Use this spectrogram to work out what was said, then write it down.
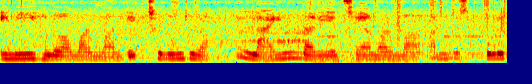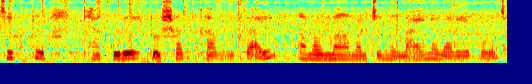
ইনিই হলো আমার মা। দেখছ বন্ধুরা, লাইন দাঁড়িয়েছে আমার মা। আমি জাস্ট বলেছি একটু ঠাকুরের প্রসাদ খাব, তাই আমার মা আমার জন্য লাইনে দাঁড়িয়ে পড়েছে।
